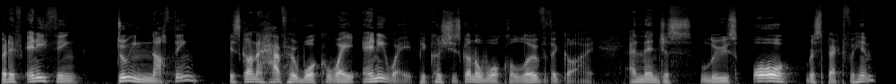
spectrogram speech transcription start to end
But if anything, doing nothing is going to have her walk away anyway because she's going to walk all over the guy and then just lose all respect for him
